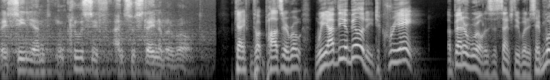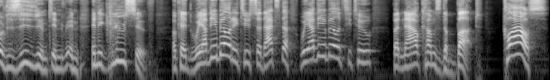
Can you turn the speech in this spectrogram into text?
resilient, inclusive, and sustainable world. Okay, positive world. We have the ability to create a better world. Is essentially what he said. More resilient and, and, and inclusive. Okay, we have the ability to, so that's the we have the ability to, but now comes the but. Klaus,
